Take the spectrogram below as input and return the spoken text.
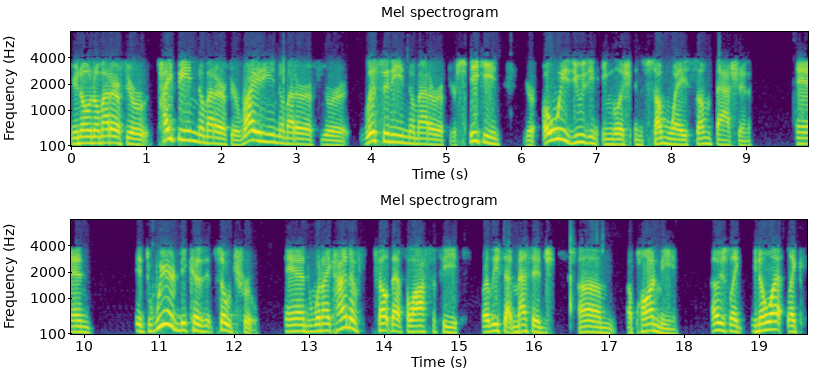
You know, no matter if you're typing, no matter if you're writing, no matter if you're listening, no matter if you're speaking, you're always using English in some way, some fashion. And it's weird because it's so true. And when I kind of felt that philosophy, or at least that message um, upon me, I was like, you know what? Like,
